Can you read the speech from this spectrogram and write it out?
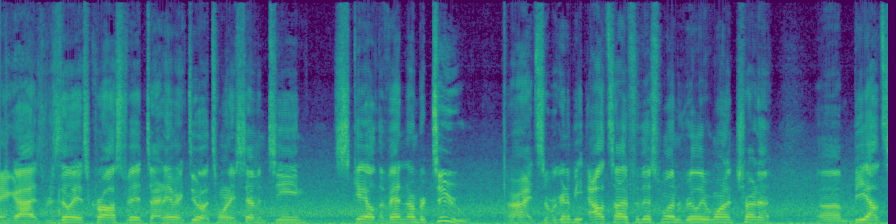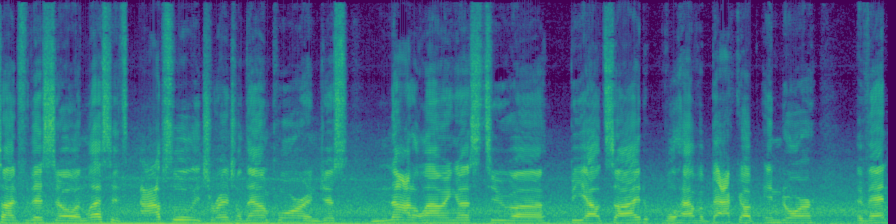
Hey guys, Resilience CrossFit Dynamic Duo 2017 scaled event number two. All right, so we're gonna be outside for this one. Really wanna try to um, be outside for this, so unless it's absolutely torrential downpour and just not allowing us to uh, be outside, we'll have a backup indoor event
